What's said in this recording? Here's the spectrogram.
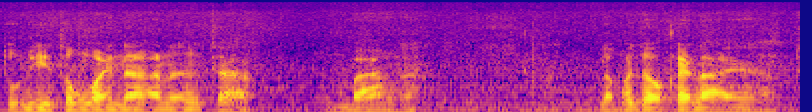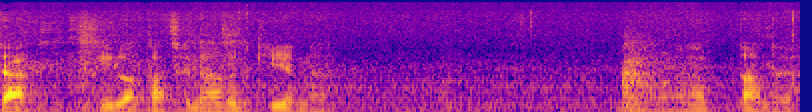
ตรงนี้ต้องไว้หนาเนื่องจากผมบางนะเราก็จะเอาไกด์ไลน์นะครับ จากที่เราตัดเสร็จแล้วเป็นเกียนนะนี่นะครับตัดเลย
